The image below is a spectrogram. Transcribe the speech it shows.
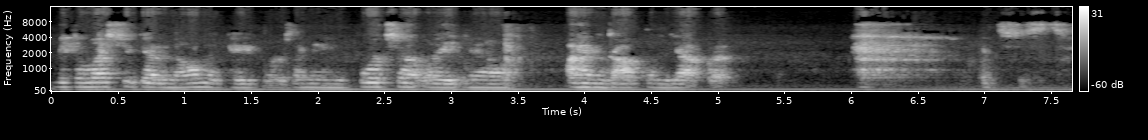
I mean, unless you get annulment papers. I mean, fortunately, you know, I haven't got them yet, but it's just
